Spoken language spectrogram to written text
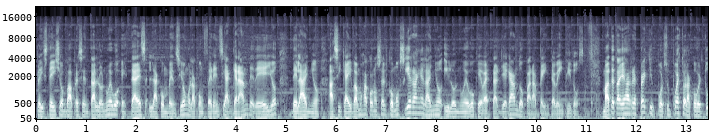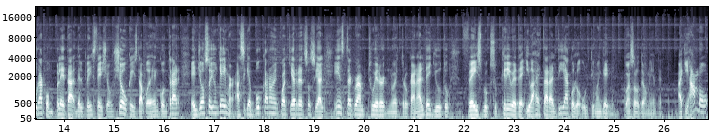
PlayStation va a presentar lo nuevo. Esta es la convención o la conferencia grande de ellos del año. Así que ahí vamos a conocer cómo cierran el año y lo nuevo que va a estar llegando para 2022. Más detalles al respecto y por supuesto la cobertura completa del PlayStation Showcase la puedes encontrar en Yo Soy un Gamer. Así que búscanos en cualquier red social, Instagram, Twitter, nuestro canal de YouTube, Facebook, suscríbete y vas a estar al día con lo último en gaming. Con eso los dejo, mi gente. Aquí Hambo,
